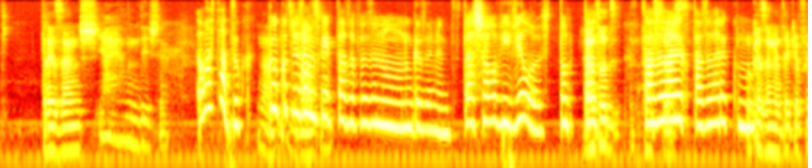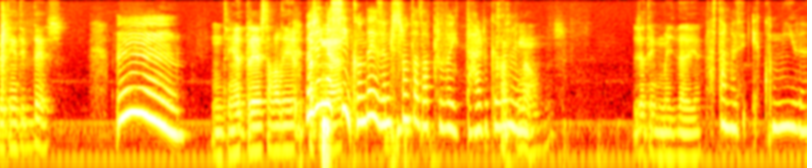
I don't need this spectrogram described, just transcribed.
tipo, 3 anos. Ah, eu lembro disto. é. Lá está, tu Não, com, com 3 não anos o que é que estás a fazer num, num casamento? Estás só a vivê-los. Então, não Estás a dar a, estás a dar a O comer. casamento a que eu fui eu tinha tipo 10. Hum, Não tinha 3, estava ali. mas mesmo assim, com 10 anos tu não estás a aproveitar o Claro casamento. que não. Já tenho uma ideia. Lá está, mas é comida.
